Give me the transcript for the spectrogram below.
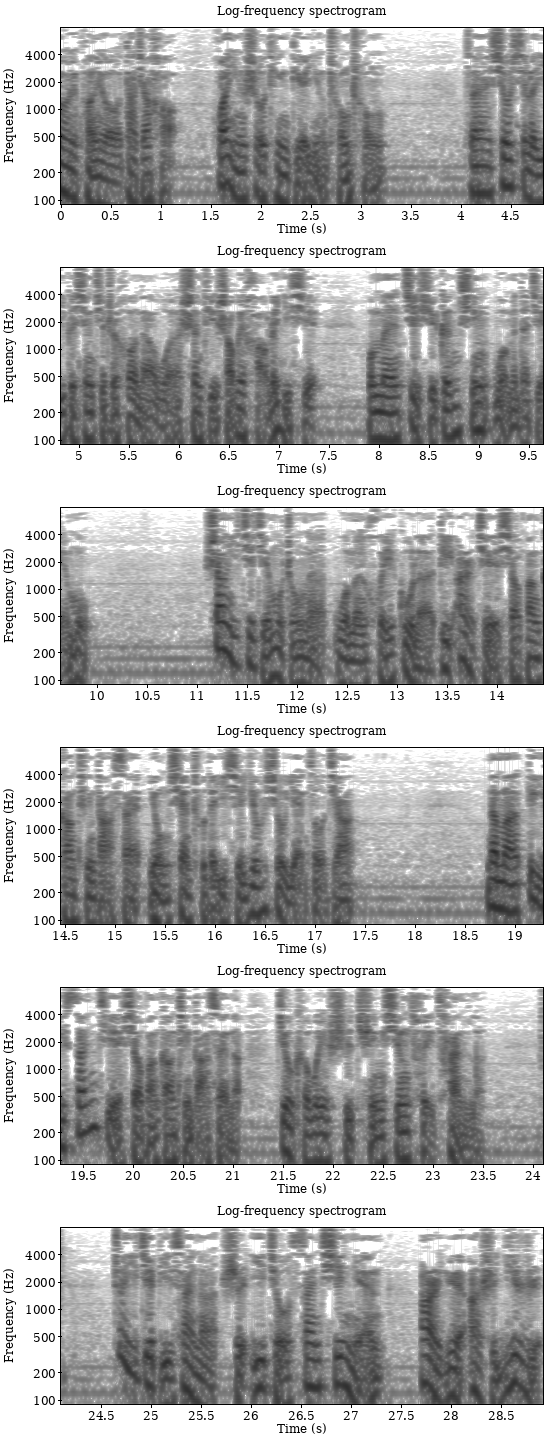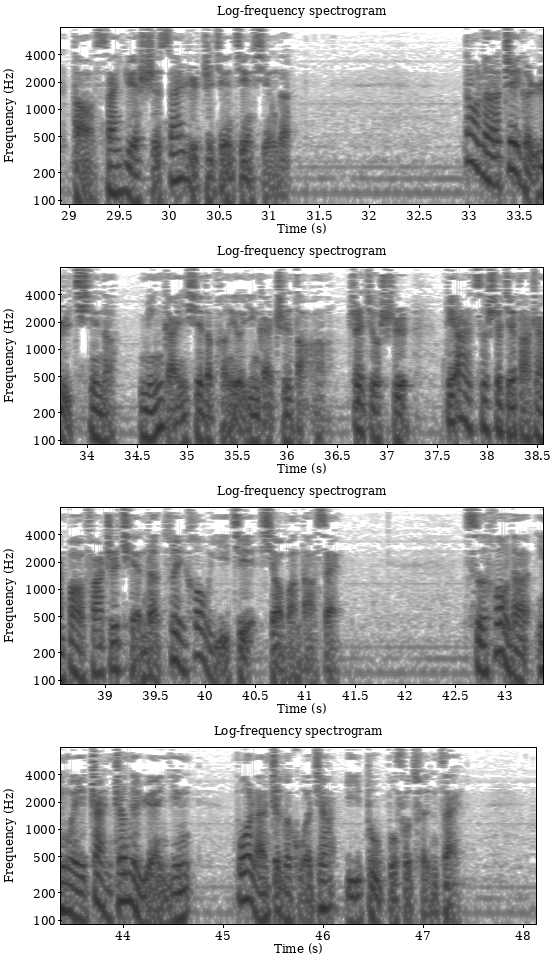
各位朋友，大家好，欢迎收听《谍影重重》。在休息了一个星期之后呢，我身体稍微好了一些，我们继续更新我们的节目。上一期节目中呢，我们回顾了第二届肖邦钢琴大赛涌现出的一些优秀演奏家。那么第三届肖邦钢琴大赛呢，就可谓是群星璀璨了。这一届比赛呢，是一九三七年。二月二十一日到三月十三日之间进行的。到了这个日期呢，敏感一些的朋友应该知道啊，这就是第二次世界大战爆发之前的最后一届肖邦大赛。此后呢，因为战争的原因，波兰这个国家一度不复存在，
